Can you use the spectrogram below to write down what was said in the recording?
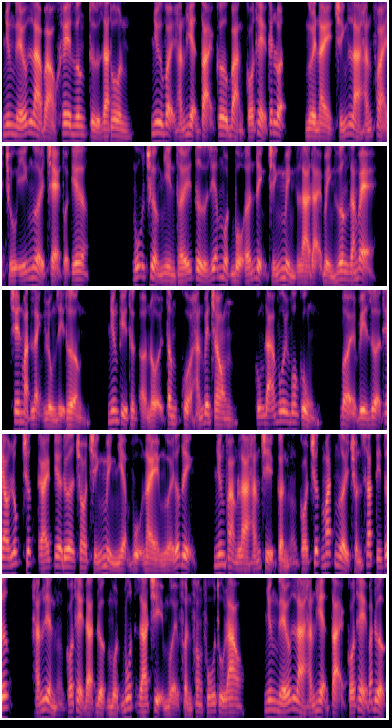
Nhưng nếu là bảo khê hương từ gia thôn, như vậy hắn hiện tại cơ bản có thể kết luận, người này chính là hắn phải chú ý người trẻ tuổi kia. Ngũ trưởng nhìn thấy từ diễm một bộ ấn định chính mình là đại bình hương dáng vẻ trên mặt lạnh lùng dị thường, nhưng kỳ thực ở nội tâm của hắn bên trong cũng đã vui vô cùng, bởi vì dựa theo lúc trước cái kia đưa cho chính mình nhiệm vụ này người ước định, nhưng phàm là hắn chỉ cần có trước mắt người chuẩn xác tin tức, hắn liền có thể đạt được một bút giá trị mười phần phong phú thù lao, nhưng nếu là hắn hiện tại có thể bắt được,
